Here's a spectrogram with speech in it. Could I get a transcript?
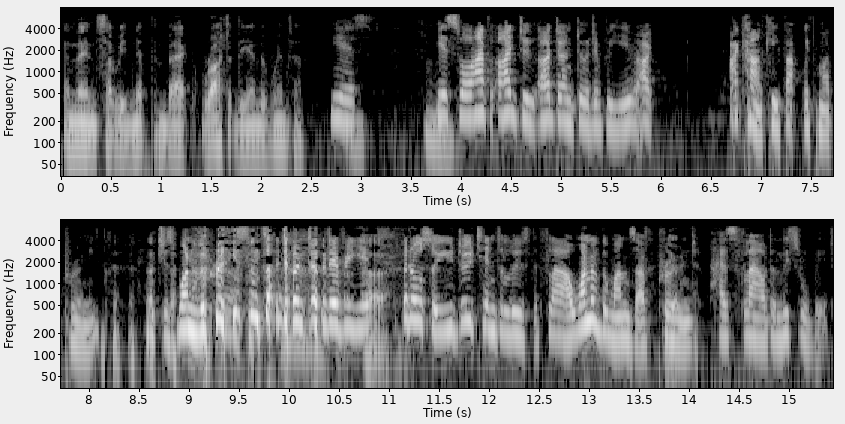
And then so we nip them back right at the end of winter. Yes. Hmm. Yes, well, I've, I do. I don't do it every year. I, I can't keep up with my pruning, which is one of the reasons I don't do it every year. Uh. but also, you do tend to lose the flower. One of the ones I've pruned has flowered a little bit.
